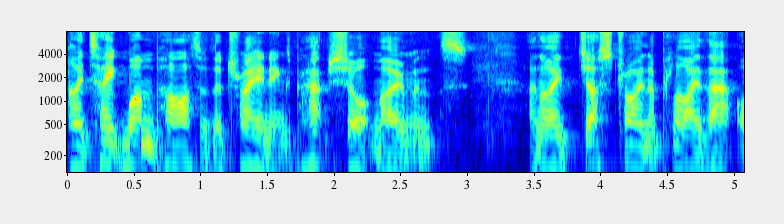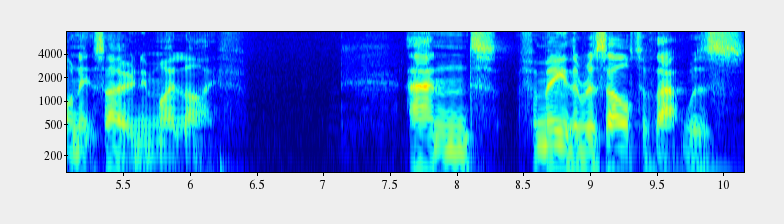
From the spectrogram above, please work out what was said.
I take one part of the training, perhaps short moments, and I just try and apply that on its own in my life. And for me, the result of that was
